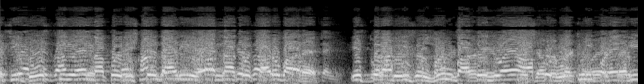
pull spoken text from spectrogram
ऐसी दोस्ती है ना कोई रिश्तेदारी है ना कोई कारोबार है। इस तरह की फजूल बातें जो है आपको रोकनी पड़ेंगी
